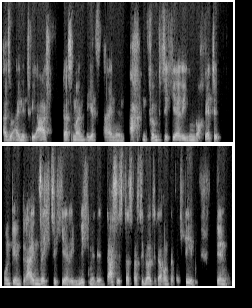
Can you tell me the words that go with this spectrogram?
Also eine Triage, dass man jetzt einen 58-Jährigen noch rettet und den 63-Jährigen nicht mehr. Denn das ist das, was die Leute darunter verstehen. Denn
